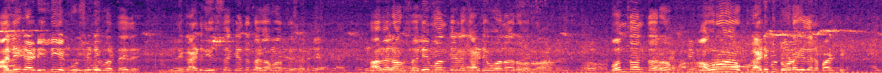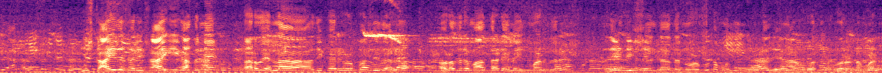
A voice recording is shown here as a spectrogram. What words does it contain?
ಖಾಲಿ ಗಾಡಿ ಇಲ್ಲಿಗೆ ಗೂಡ್ಶೆಡಿ ಬರ್ತಾ ಇದೆ. ಇಲ್ಲಿ ಗಾಡಿ ನಿಲ್ಸಕ್ಕೆ ಅಂತ ತಗೊಂಬರ್ತಾ ಇದ್ದಾರೆ. ಆಮೇಲೆ ಅವ್ರು ಸಲೀಮ್ ಅಂತೇಳಿ ಗಾಡಿ ಓನರ್ ಅವರು ಬಂದಂತಾರು ಅವರು ಗಾಡಿ ಬಿಟ್ಟು ಓಡೋಗಿದ್ದಾನೆ ಪಾರ್ಟಿ. ಇಷ್ಟು ಆಗಿದೆ ಸರ್, ಇಷ್ಟು ಆಗಿ ಈಗ ಅದನ್ನೇ ಯಾರೋ ಎಲ್ಲ ಅಧಿಕಾರಿಗಳು ಬಂದಿದ್ದಾರೆ. ಅವ್ರ ಹತ್ರ ಮಾತಾಡಿ ಎಲ್ಲ ಇದು ಮಾಡಿದ್ದಾರೆ. ಅದೇನು ಡಿಸಿಷನ್ ಅಂತ ನೋಡ್ಬಿಟ್ಟು ಮುಂದಿನ ಏನಾಗುತ್ತೆ ಹೋರಾಟ ಮಾಡಿ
